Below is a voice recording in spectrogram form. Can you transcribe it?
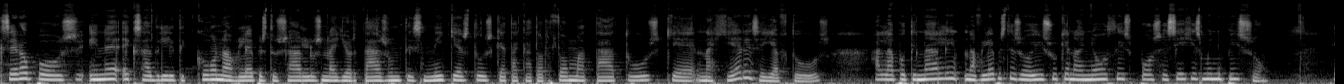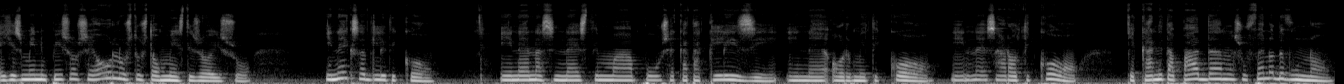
Ξέρω πως είναι εξαντλητικό να βλέπεις τους άλλους να γιορτάζουν τις νίκες τους και τα κατορθώματά τους και να χαίρεσαι για αυτούς, αλλά από την άλλη να βλέπεις τη ζωή σου και να νιώθεις πως εσύ έχεις μείνει πίσω. Έχεις μείνει πίσω σε όλους τους τομείς της ζωής σου. Είναι εξαντλητικό. Είναι ένα συνέστημα που σε κατακλίζει, είναι ορμητικό, είναι σαρωτικό και κάνει τα πάντα να σου φαίνονται βουνό.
